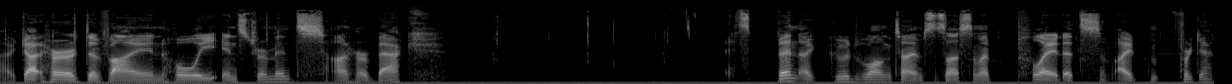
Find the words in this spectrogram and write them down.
I got her divine holy instrument on her back. Been a good long time since last time I played it. I forget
